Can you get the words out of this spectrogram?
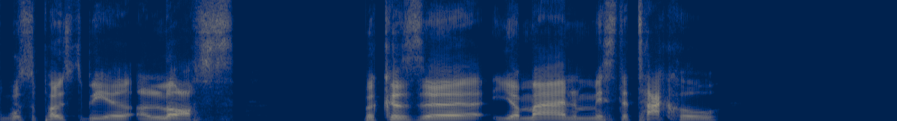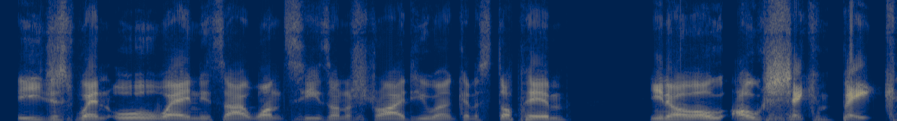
was supposed to be a, a loss because uh, your man missed a tackle he just went all the way and he's like, once he's on a stride, you weren't going to stop him. You know, oh, oh, shake and bake.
